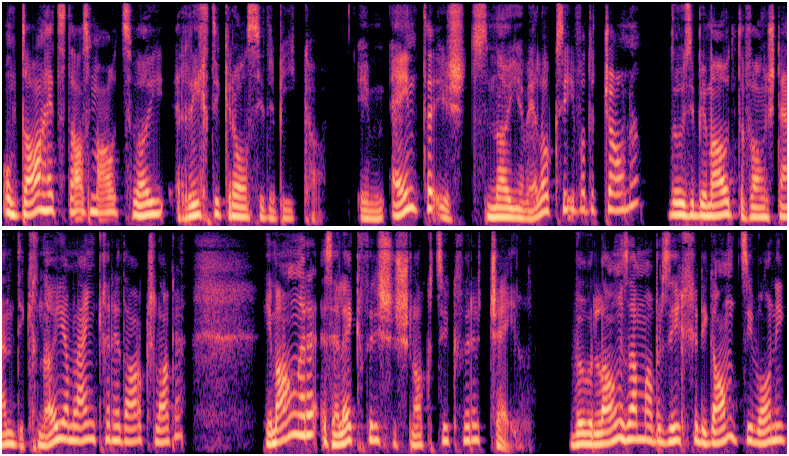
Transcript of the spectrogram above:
Und da hat es das mal zwei richtig grosse dabei gehabt. Im einen war das neue Velo von der Jana, weil sie beim Autofahren ständig Knie am Lenker hat angeschlagen Im anderen ein elektrisches Schlagzeug für einen Jail. weil er langsam aber sicher die ganze Wohnung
